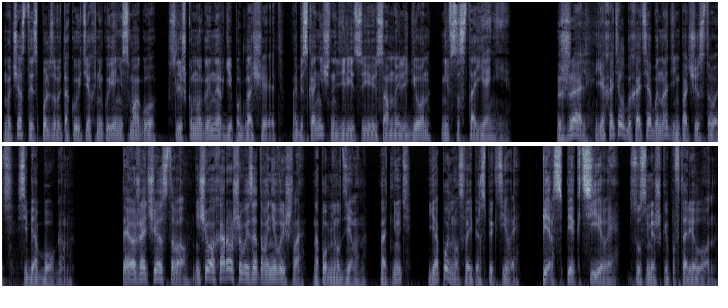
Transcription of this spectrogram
Но часто использовать такую технику я не смогу, слишком много энергии поглощает, а бесконечно делиться ею со мной легион не в состоянии. Жаль, я хотел бы хотя бы на день почувствовать себя богом. «Ты уже чувствовал, ничего хорошего из этого не вышло», — напомнил демон. Отнюдь, я понял свои перспективы. «Перспективы!» — с усмешкой повторил он.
